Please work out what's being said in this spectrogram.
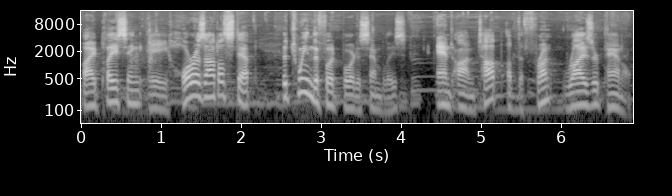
by placing a horizontal step between the footboard assemblies and on top of the front riser panel.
